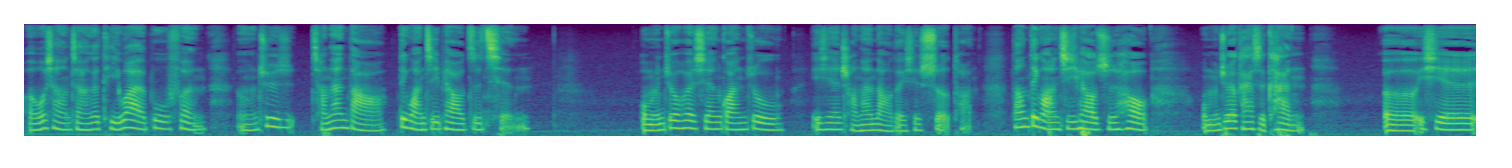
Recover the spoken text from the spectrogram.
呃，我想讲一个题外的部分。嗯，去长滩岛订完机票之前，我们就会先关注一些长滩岛的一些社团。当订完机票之后，我们就会开始看，呃，一些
